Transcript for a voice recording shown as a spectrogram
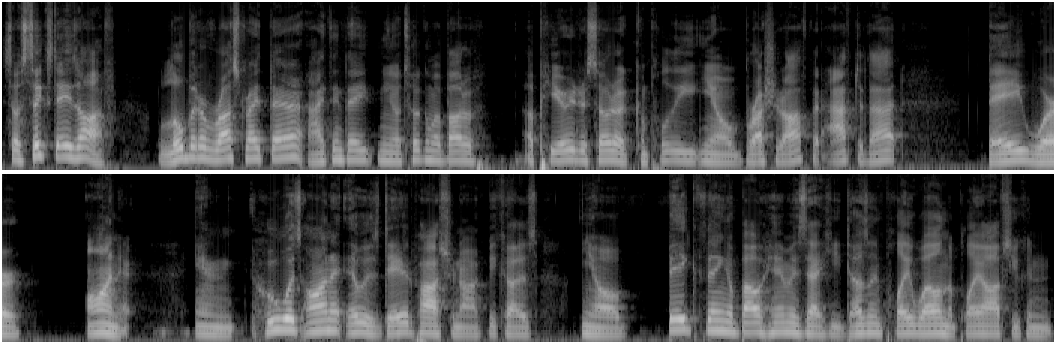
So 6 days off. A little bit of rust right there. I think they, you know, took them about a, a period or so to completely, you know, brush it off, but after that, they were on it. And who was on it? It was David Pastrnak because, you know, big thing about him is that he doesn't play well in the playoffs. You can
